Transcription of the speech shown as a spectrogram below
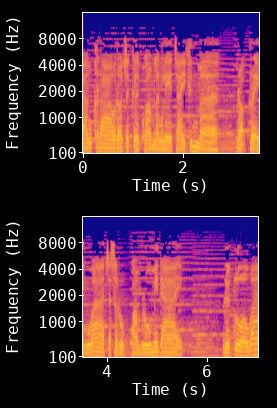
บางคราวเราจะเกิดความลังเลใจขึ้นมา เพราะเกรงว่าจะสรุปความรู้ไม่ได้ หรือกลัวว่า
